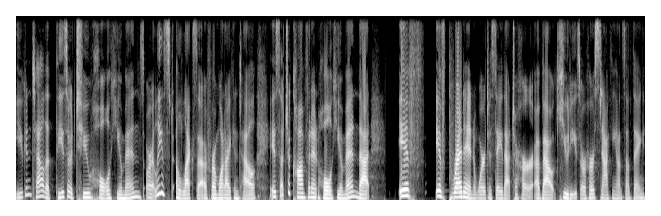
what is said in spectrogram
you can tell that these are two whole humans, or at least Alexa, from what I can tell, is such a confident whole human that if if Brennon were to say that to her about cuties or her snacking on something,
